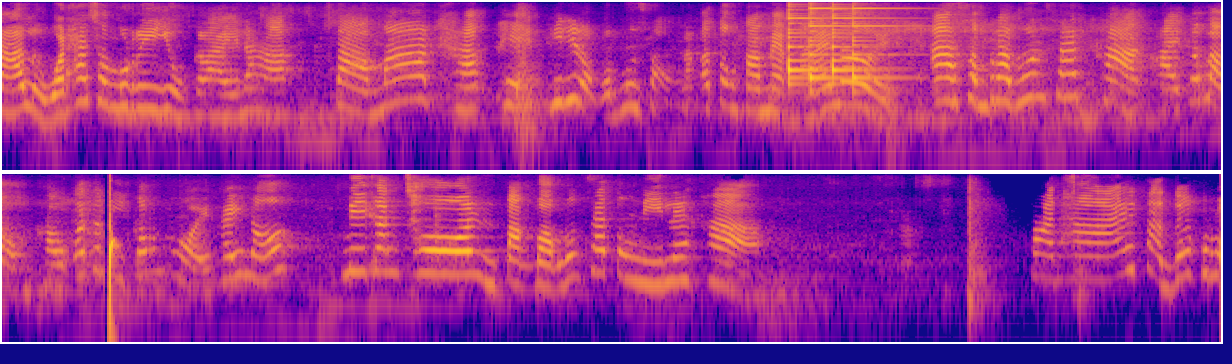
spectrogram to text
นะ หรือว่าถ้าชลบุรีอยู่ไกลนะคะ สามารถทักเพจพี่ที่ดอกรถมือสองแล้วก็ตรงตามแมปมาได้เลยอะสำหรับรุ่นแซดค่ะท้ายกระบะของเขาก็จะมีกล้องถอยให้เนาะมีกันชนปักบอกรุ่นแซดตรงนี้เลยค่ะฝาท้ายตัดด้วยโคร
